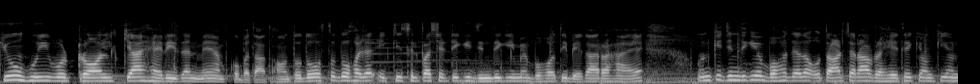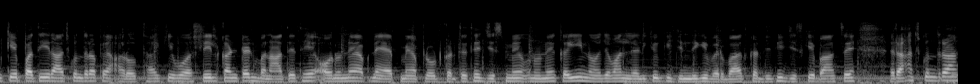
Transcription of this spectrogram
क्यों हुई वो ट्रॉल क्या है रीज़न मैं आपको बताता हूँ। तो दोस्तों 2021 शिल्पा शेट्टी की ज़िंदगी में बहुत ही बेकार रहा है। उनकी ज़िंदगी में बहुत ज़्यादा उतार चढ़ाव रहे थे क्योंकि उनके पति राजकुंद्रा पर आरोप था कि वो अश्लील कंटेंट बनाते थे और उन्हें अपने ऐप में अपलोड करते थे, जिसमें उन्होंने कई नौजवान लड़कियों की ज़िंदगी बर्बाद कर दी थी, जिसके बाद से राजकुंद्रा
